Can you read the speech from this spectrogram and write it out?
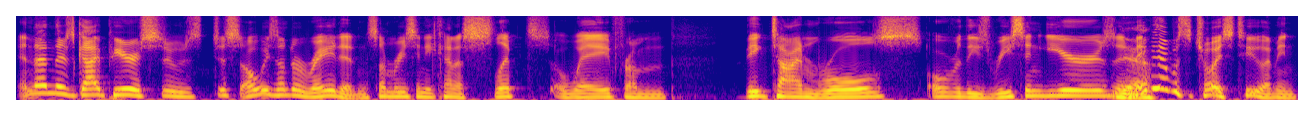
And then there's Guy Pearce, who's just always underrated. And some reason he kind of slipped away from big time roles over these recent years. And Yeah. maybe that was a choice too. I mean,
